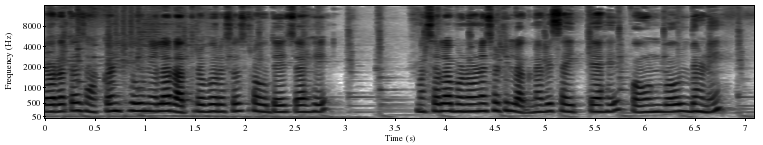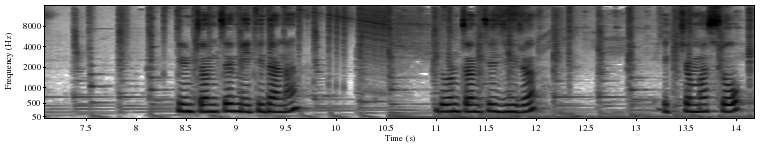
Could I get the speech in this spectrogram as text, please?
यावर आता झाकण ठेवून याला रात्रभर असंच राहू द्यायचं आहे. मसाला बनवण्यासाठी लागणारे साहित्य आहे पाऊण बाऊल धणे तीन चमचे मेथी दाणा दोन चमचे जिरं एक चम्मच सोप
